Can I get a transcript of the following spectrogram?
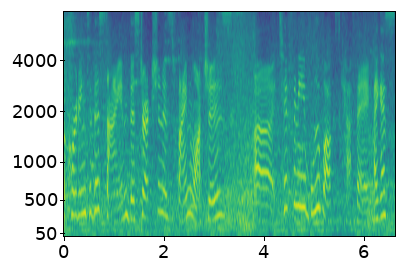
According to this sign, this direction is Fine Watches, uh, Tiffany Blue Box Cafe. I guess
